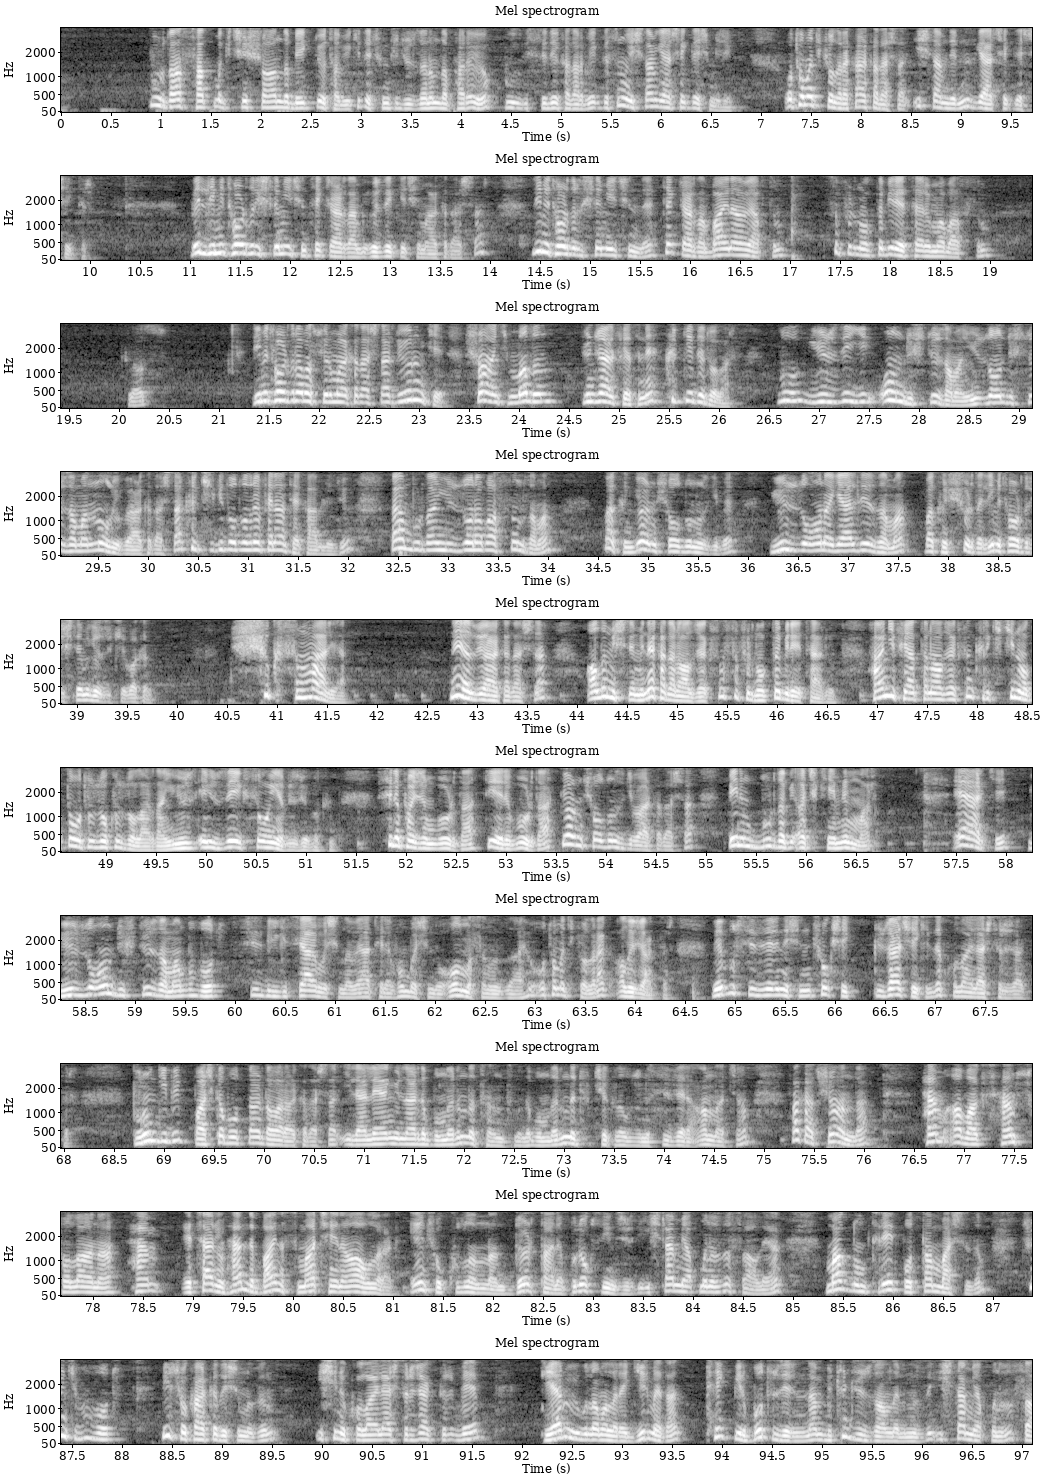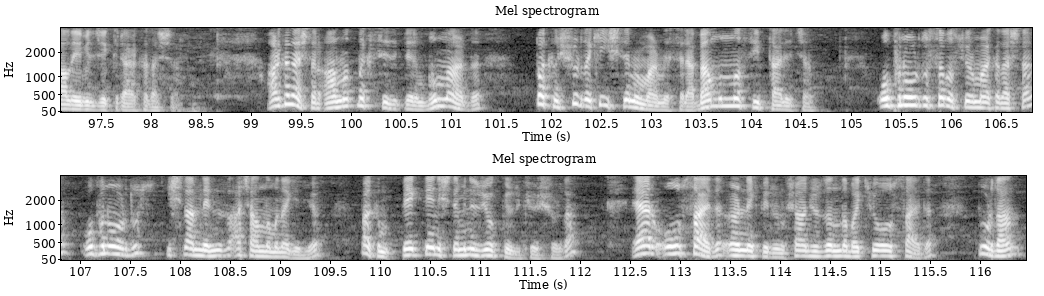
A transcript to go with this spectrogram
Buradan satmak için şu anda bekliyor tabii ki de çünkü cüzdanımda para yok. Bu istediği kadar beklesin o işlem gerçekleşmeyecek. Otomatik olarak arkadaşlar işlemleriniz gerçekleşecektir. Ve limit order işlemi için tekrardan bir özet geçeyim arkadaşlar. Limit order işlemi için de tekrardan buy now yaptım. 0.1 Ethereum'a bastım. Close. Limit order'a basıyorum arkadaşlar. Diyorum ki şu anki malın güncel fiyatı ne? 47 dolar. Bu %10 düştüğü zaman, %10 düştüğü zaman ne oluyor bu arkadaşlar? 42 dolara falan tekabül ediyor. Ben buradan %10'a bastığım zaman bakın görmüş olduğunuz gibi %10'a geldiği zaman bakın şurada limit order işlemi gözüküyor bakın. Şu kısım var ya. Ne yazıyor arkadaşlar? Alım işlemi ne kadar alacaksın? 0.1 Ethereum. Hangi fiyattan alacaksın? 42.39 dolardan. Yüzde yüzde eksi 10 yazıyor bakın. Slipajım burada. Diğeri burada. Görmüş olduğunuz gibi arkadaşlar. Benim burada bir açık emrim var. Eğer ki %10 düştüğü zaman bu bot siz bilgisayar başında veya telefon başında olmasanız dahi otomatik olarak alacaktır. Ve bu sizlerin işini çok şey, güzel şekilde kolaylaştıracaktır. Bunun gibi başka botlar da var arkadaşlar. İlerleyen günlerde bunların da tanıtımını, bunların da Türkçe kılavuzunu sizlere anlatacağım. Fakat şu anda hem AVAX hem Solana hem Ethereum hem de Binance Smart Chain ağı olarak en çok kullanılan 4 tane blok zincirde işlem yapmanızı sağlayan Magnum Trade Bot'tan başladım. Çünkü bu bot birçok arkadaşımızın işini kolaylaştıracaktır ve diğer uygulamalara girmeden tek bir bot üzerinden bütün cüzdanlarınızda işlem yapmanızı sağlayabilecektir arkadaşlar. Arkadaşlar anlatmak istediklerim bunlardı. Bakın şuradaki işlemim var mesela. Ben bunu nasıl iptal edeceğim? Open Ordus'a basıyorum arkadaşlar. Open Ordus işlemlerinizi aç anlamına geliyor. Bakın bekleyen işleminiz yok gözüküyor şurada. Eğer olsaydı örnek veriyorum şu an cüzdanında bakiye olsaydı buradan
